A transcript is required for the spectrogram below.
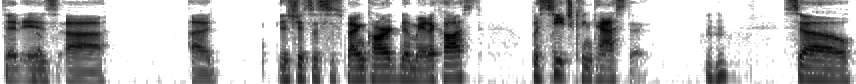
that is, uh, uh, it's just a suspend card, no mana cost. Beseech can cast it. So,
